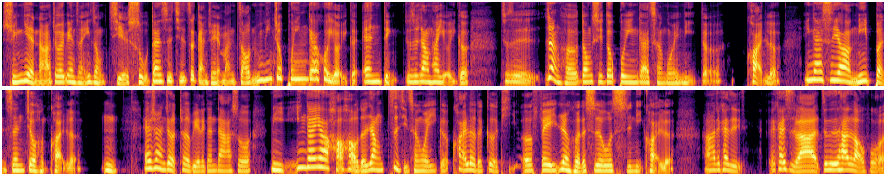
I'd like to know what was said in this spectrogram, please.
巡演啊，就会变成一种结束。但是其实这感觉也蛮糟的，明明就不应该会有一个 ending，就是让它有一个，就是任何东西都不应该成为你的快乐，应该是要你本身就很快乐。嗯，Asher 就特别的跟大家说，你应该要好好的让自己成为一个快乐的个体，而非任何的事物使你快乐。然后他就开始开始啦，就是他的老婆，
